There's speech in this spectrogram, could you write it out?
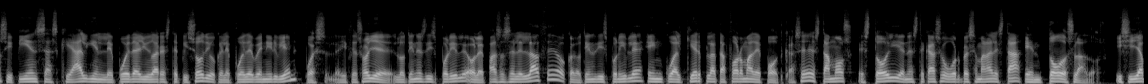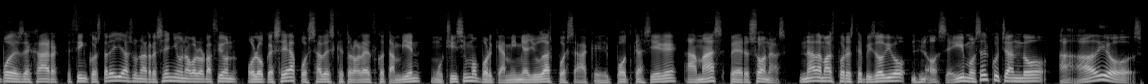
si piensas que alguien le puede ayudar este episodio, que le puede venir bien, pues le dices, oye, lo tienes disponible o le pasas el enlace o que lo tienes disponible en cualquier plataforma de podcast. ¿eh? Estamos, estoy, en este caso WordPress semanal está en todos lados. Y si ya puedes dejar cinco estrellas, una reseña, una valoración o lo que sea, pues sabes que te lo agradezco también muchísimo porque a mí me ayudas pues a que el podcast llegue a más personas. Nada más por este episodio, nos seguimos escuchando. Adiós.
